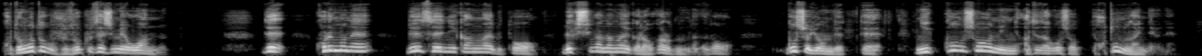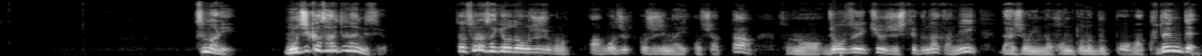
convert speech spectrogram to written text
ことごとく付属せしめ終わんぬ。でこれもね冷静に考えると歴史が長いから分かるんだけど御書読んでって日光商人に当てた御書ってほとんどないんだよね。つまり文字化されてないんですよ。ただそれは先ほどご主人のあご主ご主人がおっしゃったその上髄救助していく中に大聖人の本当の仏法が口伝で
